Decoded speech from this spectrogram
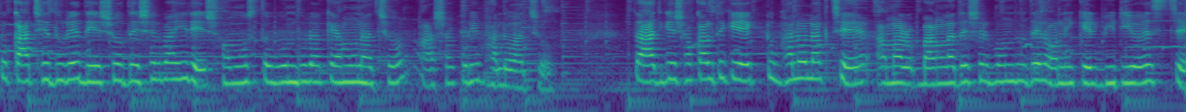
তো কাছে দূরে দেশ ও দেশের বাইরে সমস্ত বন্ধুরা কেমন আছো? আশা করি ভালো আছো। তো আজকে সকাল থেকে একটু ভালো লাগছে। আমার বাংলাদেশের বন্ধুদের অনেকের ভিডিও এসছে।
